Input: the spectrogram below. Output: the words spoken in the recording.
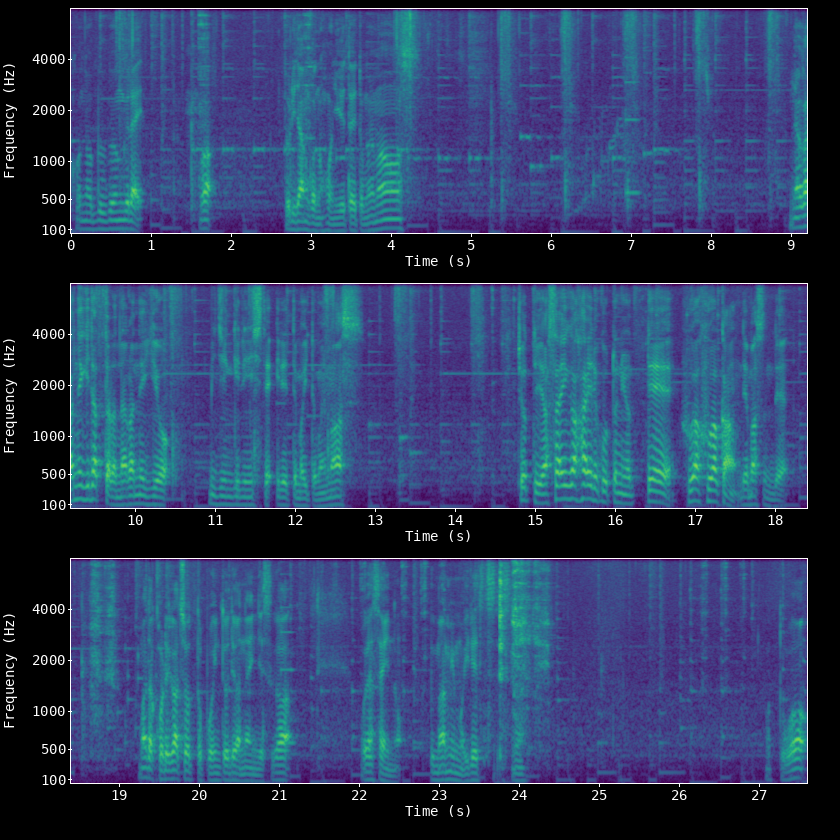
この部分ぐらいは鶏団子の方に入れたいと思います。長ネギだったら長ネギをみじん切りにして入れてもいいと思います。ちょっと野菜が入ることによってふわふわ感出ますんでまだこれがちょっとポイントではないんですがお野菜のうまみも入れつつですね。あとは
